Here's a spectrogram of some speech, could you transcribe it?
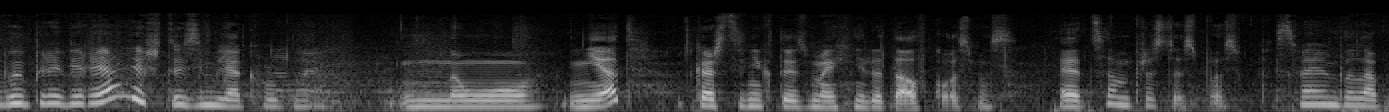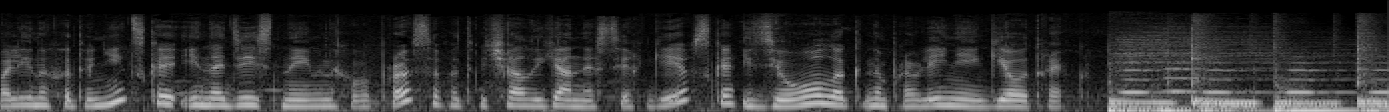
Вы проверяли, что Земля круглая? Ну, нет. Кажется, никто из моих не летал в космос. Это самый простой способ. С вами была Полина Хатуницкая, и на 10 наивных вопросов отвечала Яна Сергеевская, идеолог направления Геотрек. thank you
